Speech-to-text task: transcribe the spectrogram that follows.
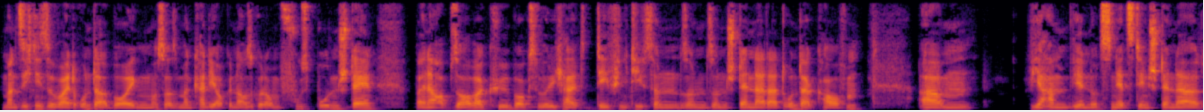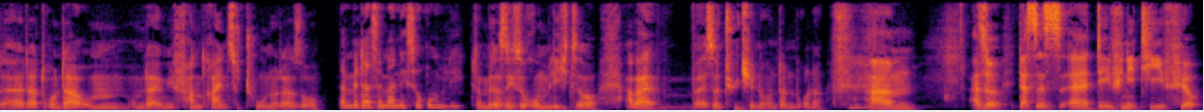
man sich nicht so weit runterbeugen muss. Also man kann die auch genauso gut auf den Fußboden stellen. Bei einer Absorber-Kühlbox würde ich halt definitiv so einen, so einen, so einen Ständer da drunter kaufen. Ähm, wir haben, wir nutzen jetzt den Ständer äh, darunter, um, um da irgendwie Pfand reinzutun oder so. Damit das immer nicht so rumliegt. Damit das nicht so rumliegt, so. Aber, weil so ein Tütchen unten drunter. Mhm. Ähm, also, das ist äh, definitiv für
